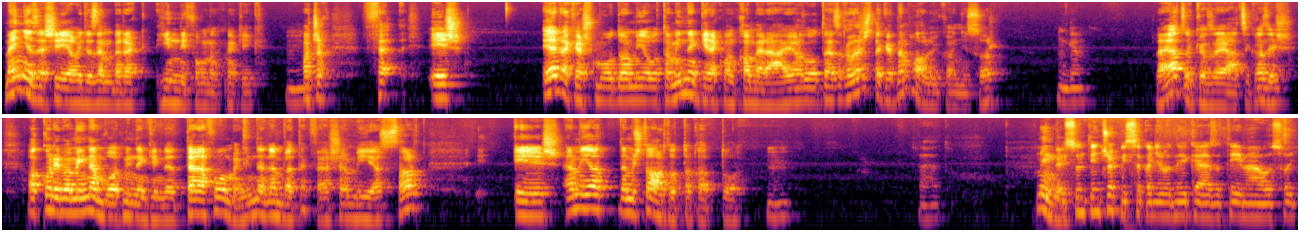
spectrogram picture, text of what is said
mennyi az esélye, hogy az emberek hinni fognak nekik. Mhm. Ha csak fe- és érdekes módon mióta mindenkinek van kamerája, azóta ezek az eseteket nem halljuk annyiszor. Igen. Lehet, hogy közel játszik az is. Akkoriban még nem volt mindenkinek telefon, meg minden, nem vettek fel semmi ilyen szart, és emiatt nem is tartottak attól. Tehát. Mindegy. Viszont én csak visszakanyarodnék ehhez a témához, hogy,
